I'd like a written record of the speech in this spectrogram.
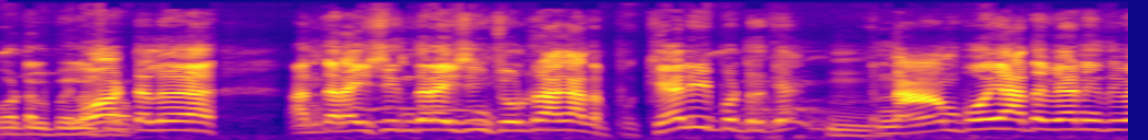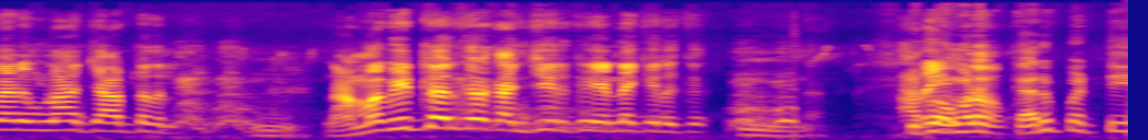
ஹோட்டல் போய் ஹோட்டலு அந்த ரைஸ் இந்த ரைஸ்ன்னு சொல்றாங்க. அதை கேள்விப்பட்டிருக்கேன். நான் போய் அதை வேணும் இது வேணும்லாம் சாப்பிட்டதில்ல. நம்ம வீட்டில் இருக்கிற கஞ்சி இருக்கு என்னைக்கு இருக்கு? அதையும் உங்களுக்கு கருப்பட்டி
